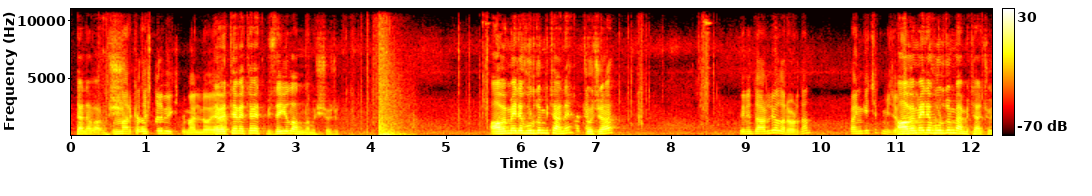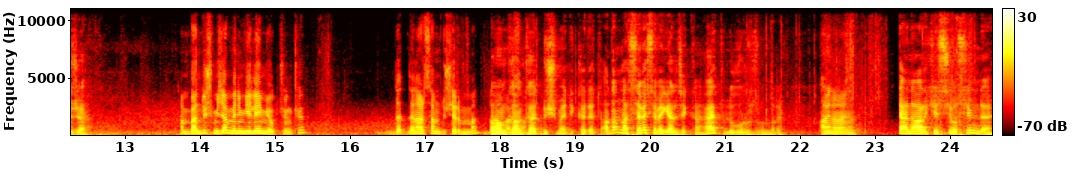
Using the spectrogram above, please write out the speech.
Bir tane varmış. Bunun arkadaşları büyük ihtimalle o ya. Evet evet evet bize yılanlamış çocuk. AVM ile vurdum bir tane çocuğa. Beni darlıyorlar oradan. Ben geçirtmeyeceğim. AVM ile vurdum ben bir tane çocuğa. Tamam ben düşmeyeceğim. Benim yeleğim yok çünkü. De- denersem düşerim ben. Tamam darlarsam. kanka düşme dikkat et. Adamlar seve seve gelecek kanka. Her türlü vururuz bunları. Aynen aynen. Bir tane ağrı kesici basayım da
